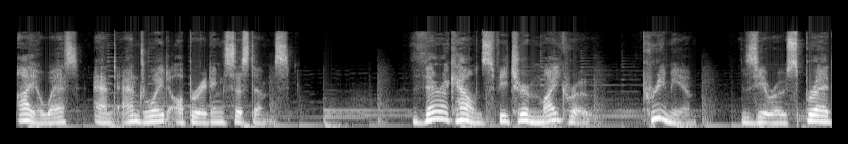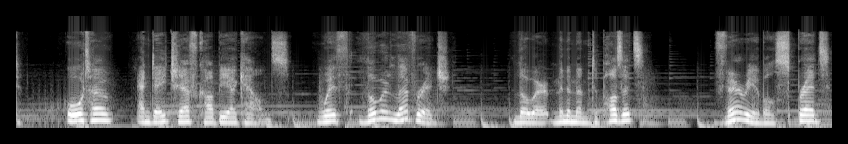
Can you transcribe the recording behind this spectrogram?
iOS, and Android operating systems. Their accounts feature micro, premium, zero spread, auto, and HF copy accounts with lower leverage, lower minimum deposits, variable spreads,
